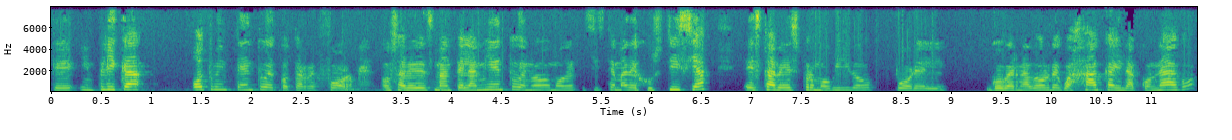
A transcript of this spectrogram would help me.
que implica otro intento de contrarreforma, o sea, de desmantelamiento del nuevo sistema de justicia, esta vez promovido por el gobernador de Oaxaca y la CONAGO.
